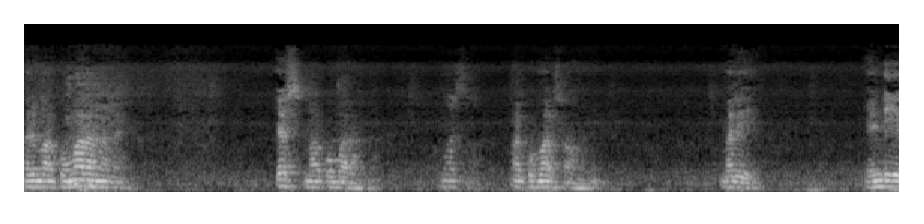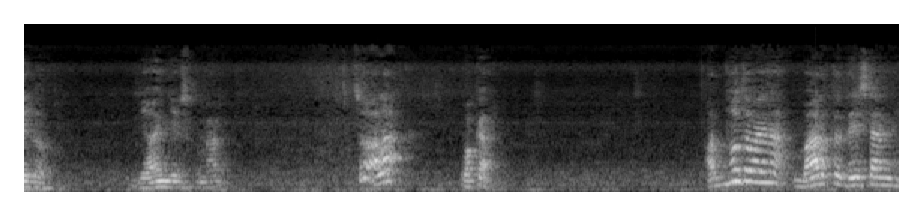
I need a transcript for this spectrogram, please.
మరి మా కుమారన్ననే. ఎస్ మా కుమారన్న. మా కుమారస్వామిని మరి ఎన్డీఏలో జాయిన్ చేసుకున్నారు సో అలా ఒక అద్భుతమైన భారతదేశాన్ని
